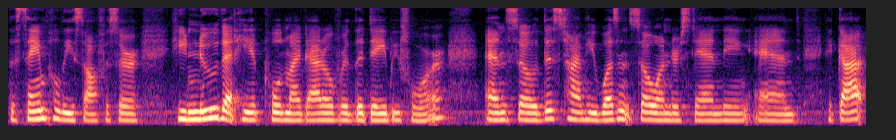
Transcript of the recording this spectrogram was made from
the same police officer. He knew that he had pulled my dad over the day before. And so this time he wasn't so understanding, and it got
